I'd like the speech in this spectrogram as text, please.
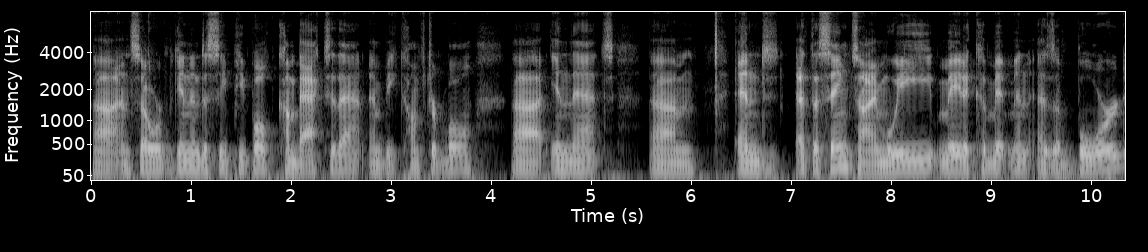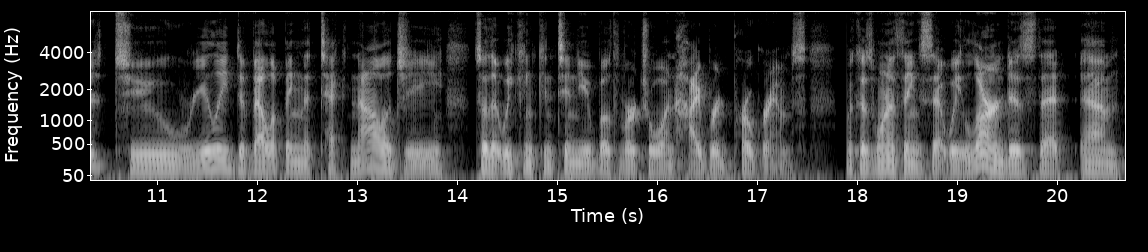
uh, and so we're beginning to see people come back to that and be comfortable uh, in that. Um, and at the same time, we made a commitment as a board to really developing the technology so that we can continue both virtual and hybrid programs. Because one of the things that we learned is that um,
